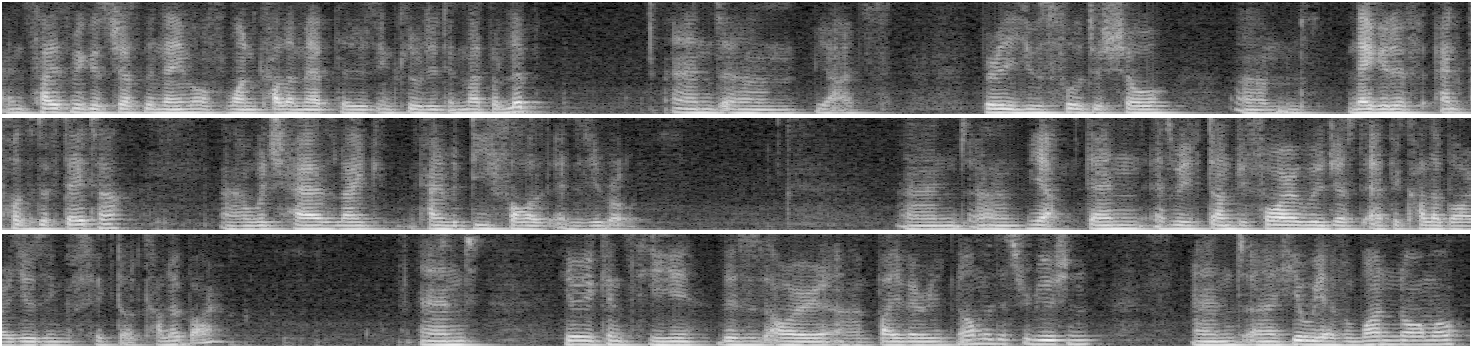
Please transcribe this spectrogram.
And seismic is just the name of one color map that is included in Matplotlib. And um, yeah, it's very useful to show um, negative and positive data, uh, which has like kind of a default at zero. And um, yeah, then as we've done before, we'll just add the color bar using fig.colorbar. And here you can see this is our uh, bivariate normal distribution. And uh, here we have one normal,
